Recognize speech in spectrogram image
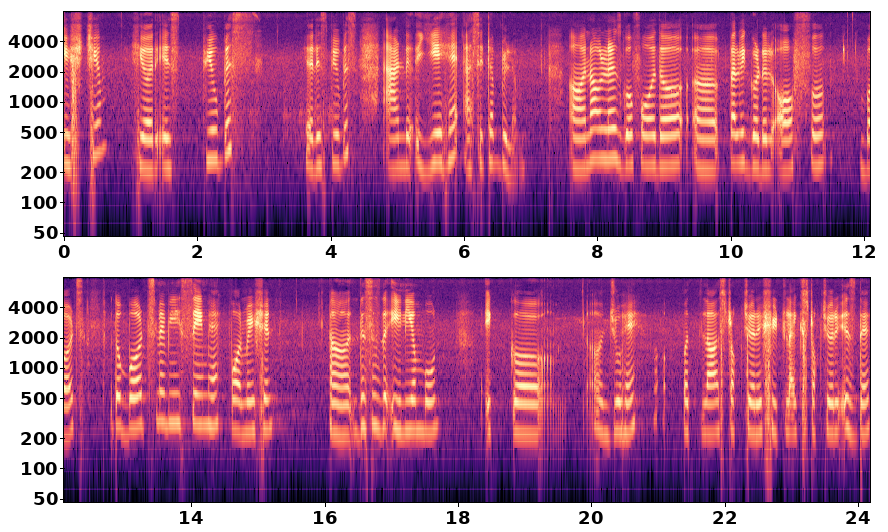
ischium here is pubis here is pubis and ये है acetabulum now let's go for the pelvic girdle of birds तो बर्ड्स में भी सेम है formation this is the ilium bone एक uh, जो है पतला स्ट्रक्चर है sheet like structure is there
